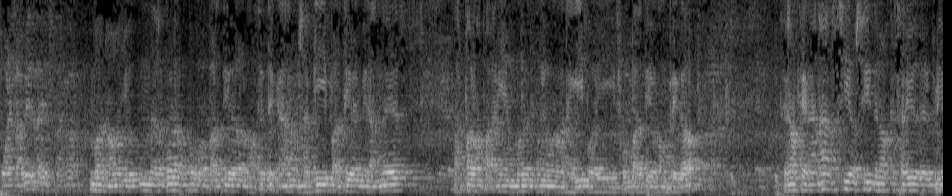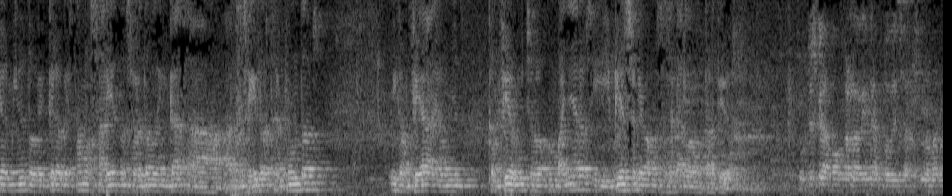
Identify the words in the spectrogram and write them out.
jugáis la vida ahí, está claro. Bueno, yo me recuerda un poco el partido del Albacete que ganamos aquí, partido del Mirandés. Las Palmas para mí es muy, muy, muy buen equipo y fue un partido complicado. Tenemos que ganar sí o sí, tenemos que salir del primer minuto que creo que estamos saliendo, sobre todo en casa, a, conseguir los tres puntos y confiar. Yo confío mucho en los compañeros y pienso que vamos a sacar los dos partidos. ¿Tú crees que la Ponferradina puede echaros una mano?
